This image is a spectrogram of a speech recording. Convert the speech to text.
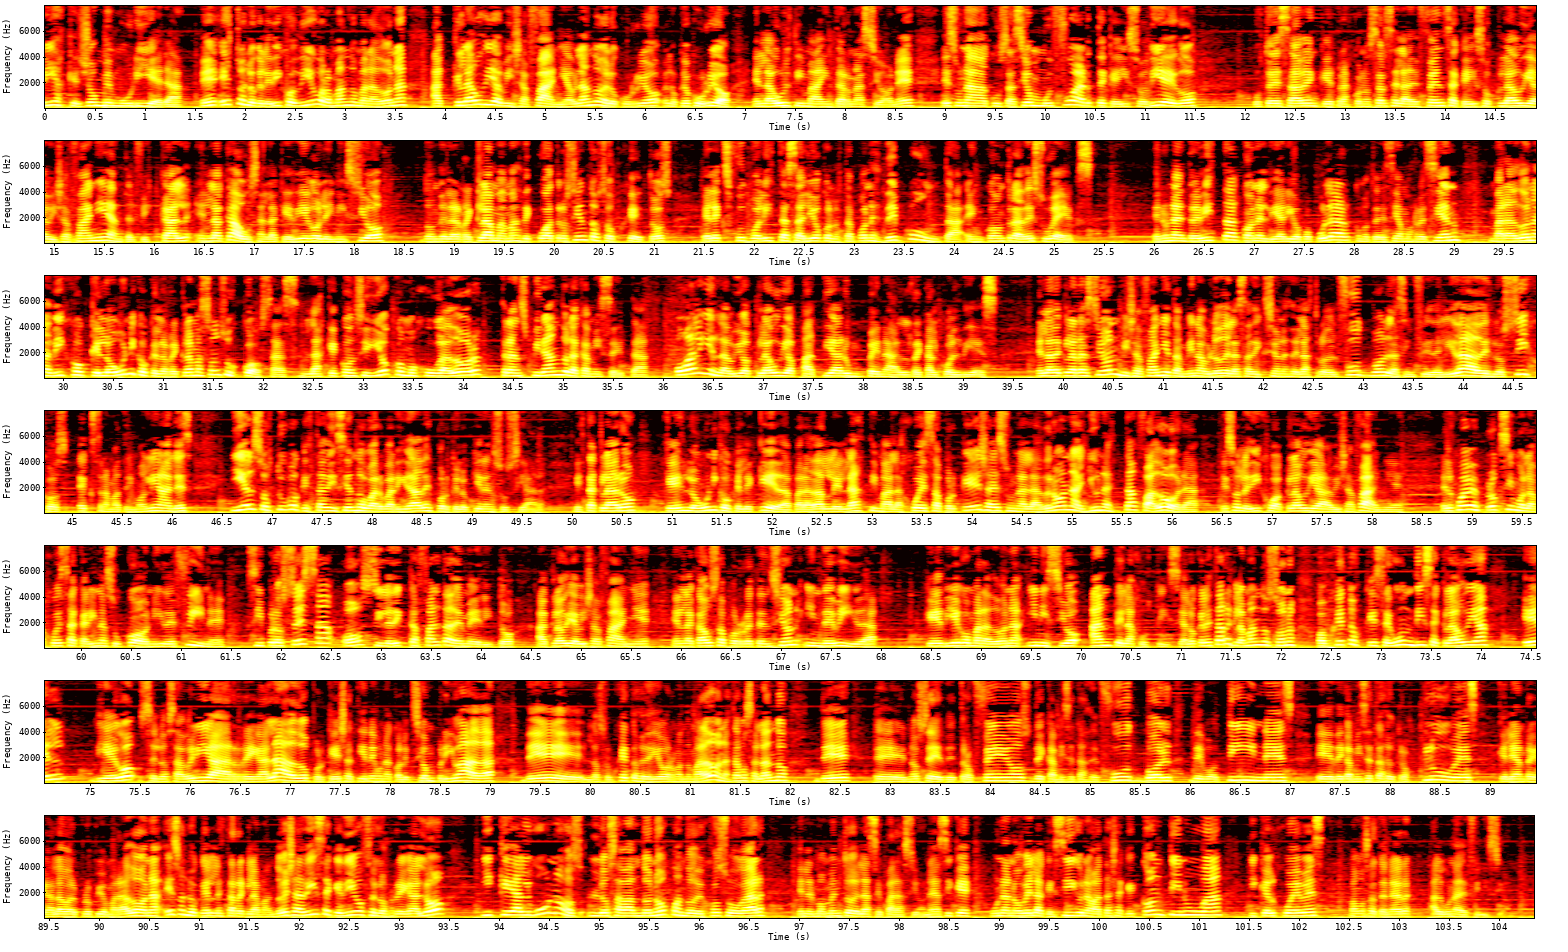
querías que yo me muriera. ¿eh? Esto es lo que le dijo Diego Armando Maradona a Claudia Villafañe, hablando de lo, lo que ocurrió en la última internación. ¿eh? Es una acusación muy fuerte que hizo Diego. Ustedes saben que tras conocerse la defensa que hizo Claudia Villafañe ante el fiscal en la causa en la que Diego le inició, donde le reclama más de 400 objetos, el exfutbolista salió con los tapones de punta en contra de su ex. En una entrevista con el Diario Popular, como te decíamos recién, Maradona dijo que lo único que le reclama son sus cosas, las que consiguió como jugador transpirando la camiseta. O alguien la vio a Claudia patear un penal, recalcó el 10. En la declaración, Villafañe también habló de las adicciones del astro del fútbol, las infidelidades, los hijos extramatrimoniales y él sostuvo que está diciendo barbaridades porque lo quiere ensuciar. Está claro que es lo único que le queda para darle lástima a la jueza porque ella es una ladrona y una estafadora. Eso le dijo a Claudia Villafañe. El jueves próximo la jueza Karina Zucconi define si procesa o si le dicta falta de mérito a Claudia Villafañe en la causa por retención indebida que Diego Maradona inició ante la justicia. Lo que le está reclamando son objetos que, según dice Claudia, él Diego se los habría regalado porque ella tiene una colección privada de los objetos de Diego Armando Maradona. Estamos hablando de, eh, no sé, de trofeos, de camisetas de fútbol, de botines, eh, de camisetas de otros clubes que le han regalado al propio Maradona. Eso es lo que él le está reclamando. Ella dice que Diego se los regaló y que algunos los abandonó cuando dejó su hogar en el momento de la separación. ¿eh? Así que una novela que sigue, una batalla que continúa y que el jueves vamos a tener alguna definición.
